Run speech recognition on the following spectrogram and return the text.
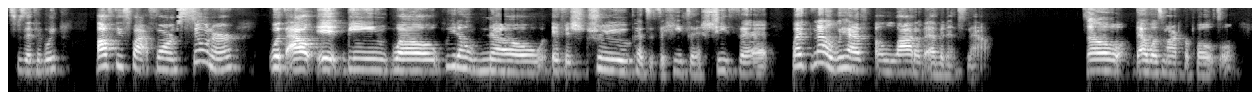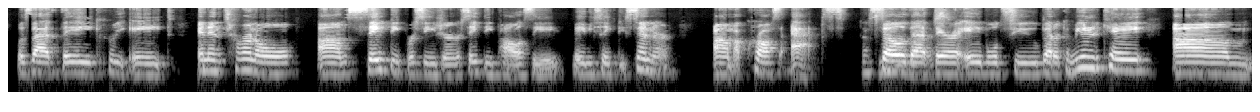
specifically, off these platforms sooner without it being, well, we don't know if it's true because it's a he said, she said. Like, no, we have a lot of evidence now. So that was my proposal, was that they create an internal um, safety procedure, safety policy, maybe safety center um, across apps That's so that they're able to better communicate, um,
